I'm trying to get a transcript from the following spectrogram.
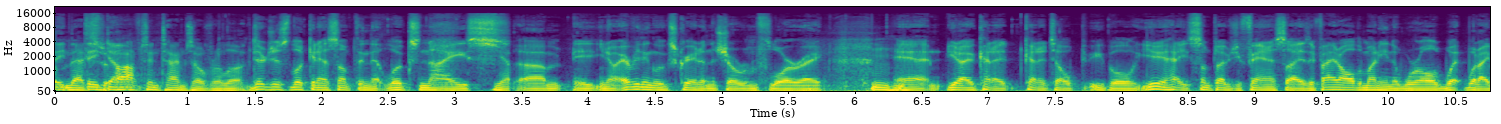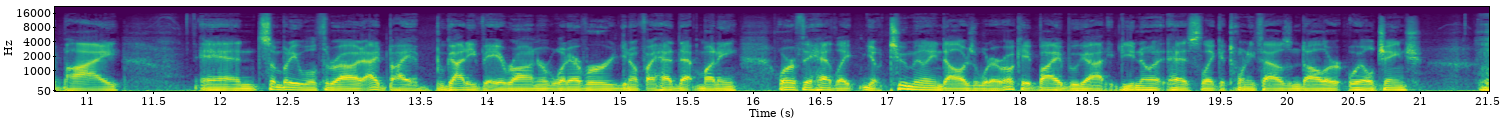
something they, that's they oftentimes overlooked. They're just looking at something that looks nice. Yep. Um, it- you know, everything looks great on the showroom floor, right? Mm-hmm. And you know, I kind of kind of tell people, you know, hey, sometimes you fantasize. If I had all the money in the world, what would I buy? And somebody will throw out, I'd buy a Bugatti Veyron or whatever. You know, if I had that money, or if they had like you know two million dollars or whatever. Okay, buy a Bugatti. Do you know it has like a twenty thousand dollar oil change?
